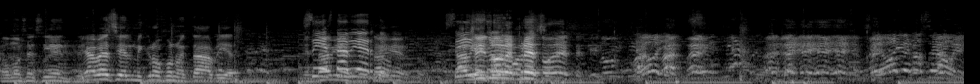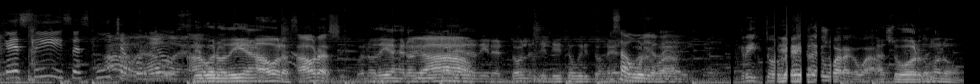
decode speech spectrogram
¿Cómo se siente? Y a ver si el micrófono está abierto. Sí, está abierto. Si Sí, no le presto este, si no. Sí, buenos días. Ahora sí. Ahora sí. Buenos días, Jerónimo. Paredes, director del distrito Grito Rey. Esa de bulla que hay. Cristo Rey de A Guaraguao. su orden. ¿Cómo no?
